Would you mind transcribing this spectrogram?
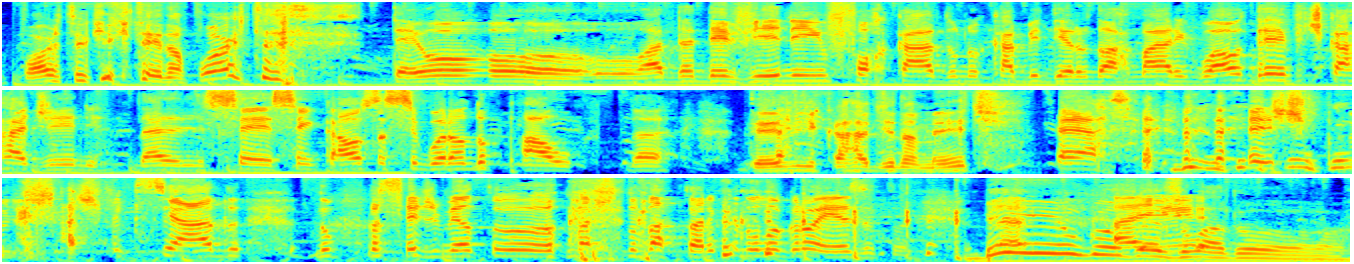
porta e o que, que tem na porta? Tem o, o Adam Devine enforcado no cabideiro do armário, igual o David Carradine, né? Ele sem, sem calça segurando o pau, né? David carradinamente. É, asfixiado no procedimento masturbatório que não logrou êxito. Bingo Aí- do exumador!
